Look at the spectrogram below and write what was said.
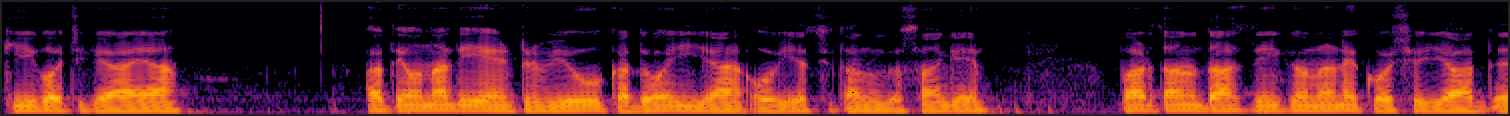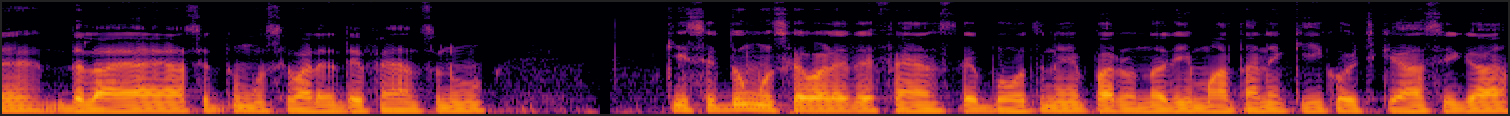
ਕੀ ਕੁਝ ਕਿਹਾ ਆ। ਅਤੇ ਉਹਨਾਂ ਦੀ ਇਹ ਇੰਟਰਵਿਊ ਕਦੋਂ ਹੋਈ ਆ, ਉਹ ਵੀ ਅਸੀਂ ਤੁਹਾਨੂੰ ਦੱਸਾਂਗੇ। ਪਰ ਤੁਹਾਨੂੰ ਦੱਸ ਦਈਏ ਕਿ ਉਹਨਾਂ ਨੇ ਕੁਝ ਯਾਦ ਦਿਲਾਇਆ ਆ ਸਿੱਧੂ ਮੂਸੇਵਾਲੇ ਦੇ ਫੈਨਸ ਨੂੰ, ਕਿ ਸਿੱਧੂ ਮੂਸੇਵਾਲੇ ਦੇ ਫੈਨਸ ਤੇ ਬਹੁਤ ਨੇ, ਪਰ ਉਹਨਾਂ ਦੀ ਮਾਤਾ ਨੇ ਕੀ ਕੁਝ ਕਿਹਾ ਸੀਗਾ,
